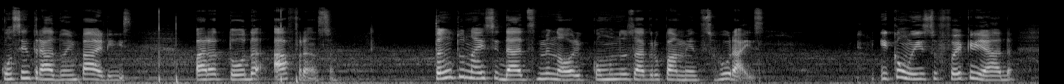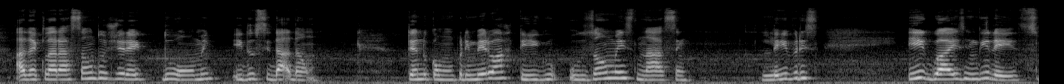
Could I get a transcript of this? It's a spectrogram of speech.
concentrado em Paris, para toda a França, tanto nas cidades menores como nos agrupamentos rurais e com isso foi criada a Declaração dos Direitos do Homem e do Cidadão, tendo como primeiro artigo: os homens nascem livres e iguais em direitos.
